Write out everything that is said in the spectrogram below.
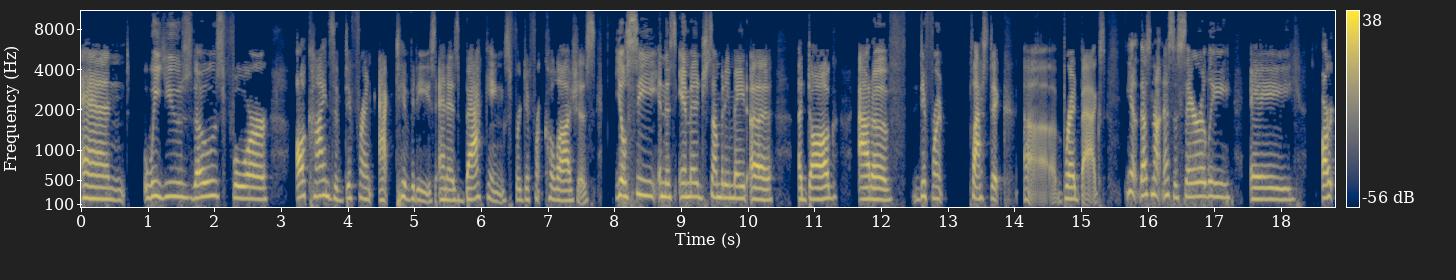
and we use those for all kinds of different activities and as backings for different collages. You'll see in this image somebody made a, a dog out of different plastic uh, bread bags. You know that's not necessarily a art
